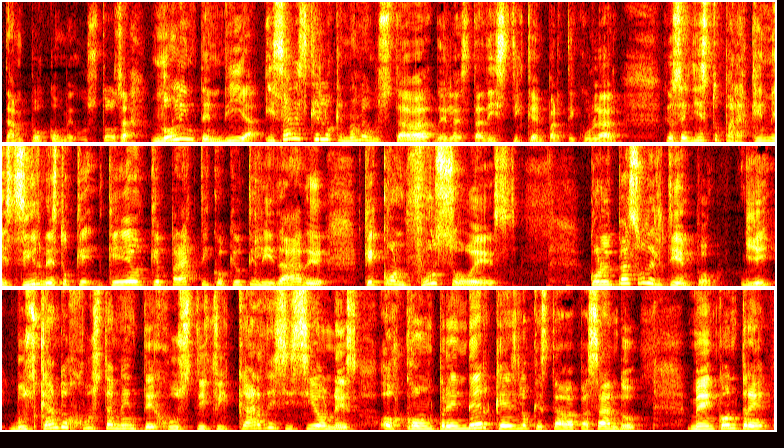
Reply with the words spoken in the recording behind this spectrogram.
Tampoco me gustó, o sea, no le entendía. ¿Y sabes qué es lo que no me gustaba de la estadística en particular? O sea, ¿y esto para qué me sirve? ¿Esto qué, qué, qué práctico? ¿Qué utilidad? ¿Qué confuso es? Con el paso del tiempo y buscando justamente justificar decisiones o comprender qué es lo que estaba pasando, me encontré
